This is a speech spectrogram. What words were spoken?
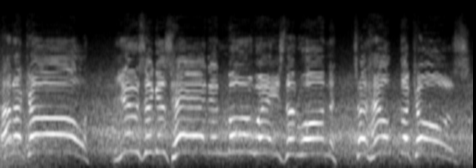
And a goal! Using his head in more ways than one to help the cause.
